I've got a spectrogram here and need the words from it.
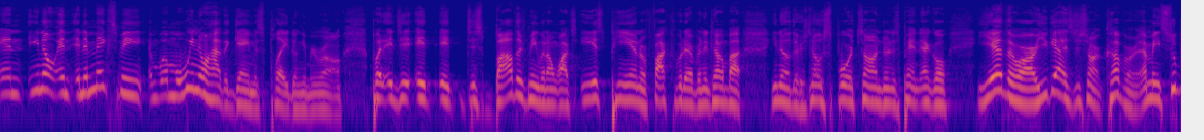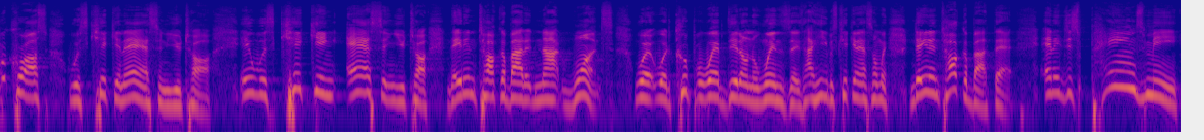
And you know, and, and it makes me. Well, we know how the game is played. Don't get me wrong, but it it it just bothers me when I watch ESPN or Fox, or whatever, and they talk about you know, there's no sports on during this pandemic. I go, yeah, there are. You guys just aren't covering. I mean, Supercross was kicking ass in Utah. It was kicking ass in Utah. They didn't talk about it not once. What what Cooper Webb did on the Wednesdays, how he was kicking ass on. They didn't talk about that, and it just pains me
